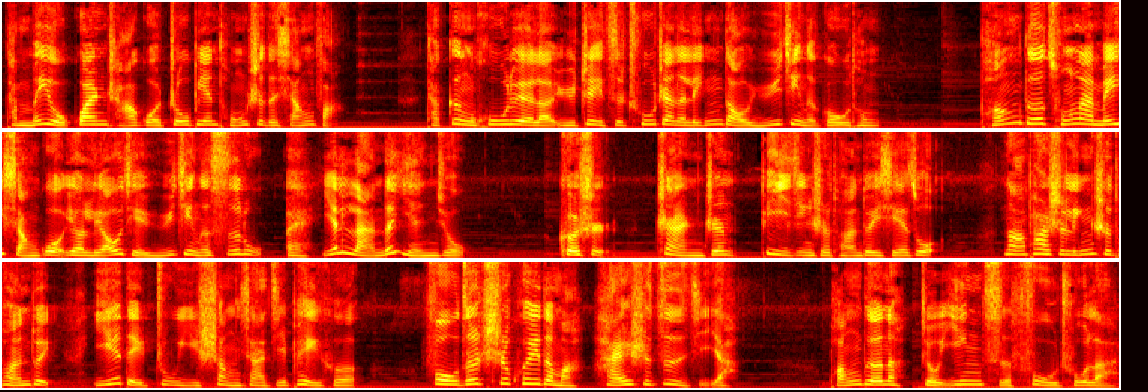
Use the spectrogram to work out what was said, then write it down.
他没有观察过周边同事的想法，他更忽略了与这次出战的领导于禁的沟通。庞德从来没想过要了解于禁的思路，哎，也懒得研究。可是战争毕竟是团队协作，哪怕是临时团队，也得注意上下级配合，否则吃亏的嘛还是自己呀。庞德呢，就因此付出了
